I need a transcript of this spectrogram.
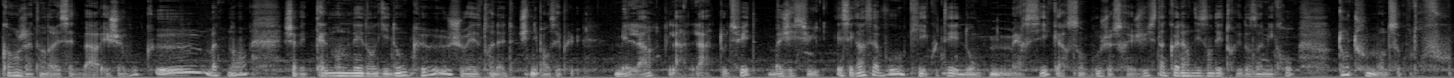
quand j'atteindrais cette barre et j'avoue que maintenant, j'avais tellement de nez dans le guidon que je vais être honnête, je n'y pensais plus. Mais là, là, là, tout de suite, bah j'y suis. Et c'est grâce à vous qui écoutez, donc merci, car sans vous, je serais juste un connard disant des trucs dans un micro dont tout le monde se contrefout.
